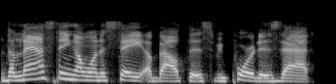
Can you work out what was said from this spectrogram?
the last thing I want to say about this report is that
